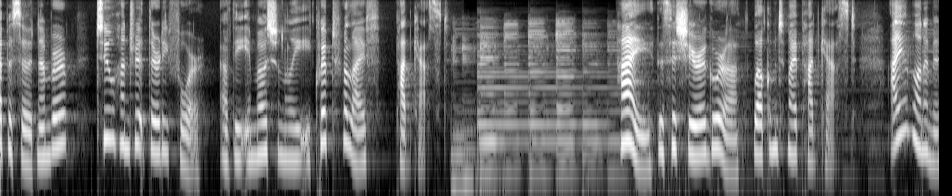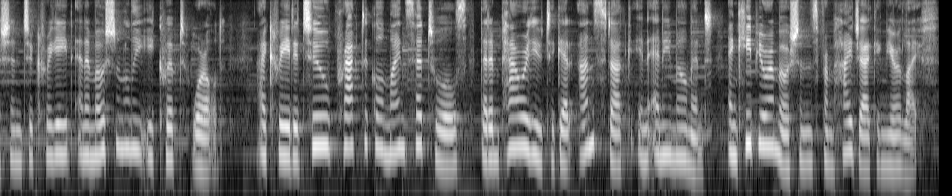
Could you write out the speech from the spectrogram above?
episode number 234 of the Emotionally Equipped for Life podcast. Hi, this is Shira Gura. Welcome to my podcast. I am on a mission to create an emotionally equipped world. I created two practical mindset tools that empower you to get unstuck in any moment and keep your emotions from hijacking your life.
